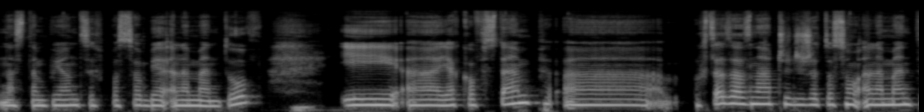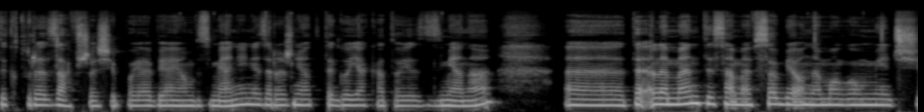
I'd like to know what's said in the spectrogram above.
następujących po sobie elementów. I jako wstęp chcę zaznaczyć, że to są elementy, które zawsze się pojawiają w zmianie, niezależnie od tego, jaka to jest zmiana. Te elementy same w sobie, one mogą mieć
